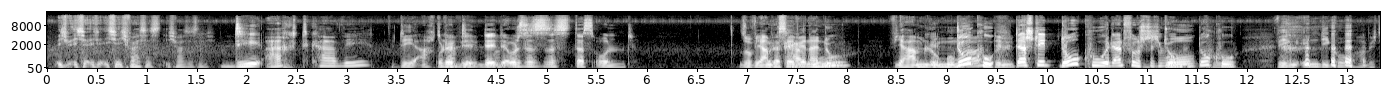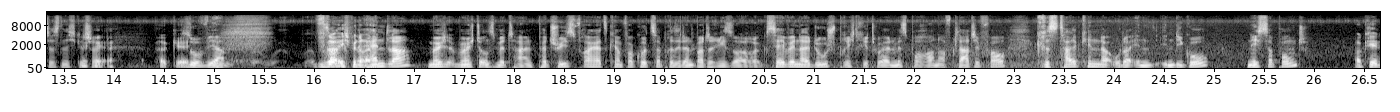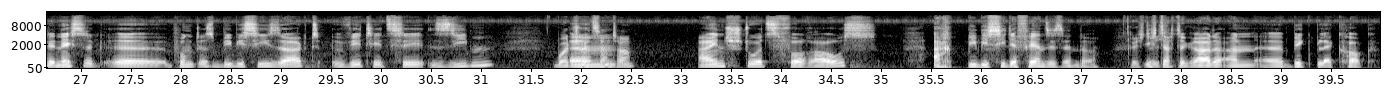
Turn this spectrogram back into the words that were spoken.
Ich, ich, ich, ich, weiß es, ich weiß es nicht. D8 kW? D8 Oder, KW. D, D, oder ist das das, das und? so, wir haben oder Xavier KU? Naidoo. Wir haben Okay. Lumumba. Doku, da steht Doku in Anführungsstrichen oben. Doku. Wegen Indigo habe ich das nicht gecheckt. Okay. So, wir haben. So, ich bin dran. Händler möchte, möchte uns mitteilen. Patrice Freiheitskämpfer, kurzer Präsident Batteriesäure. Xavier Naidoo spricht rituellen Missbrauch an auf KlarTV. Kristallkinder oder in Indigo. Nächster Punkt. Okay, der nächste äh, Punkt ist, BBC sagt WTC 7, World Trade Ähm, Center. Einsturz voraus. Ach, BBC, der Fernsehsender. Richtig. Ich dachte gerade an äh, Big Black Cock.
